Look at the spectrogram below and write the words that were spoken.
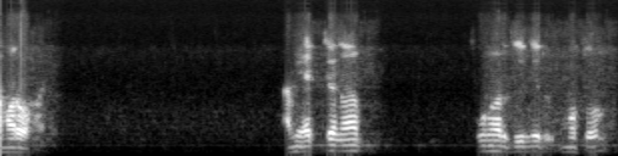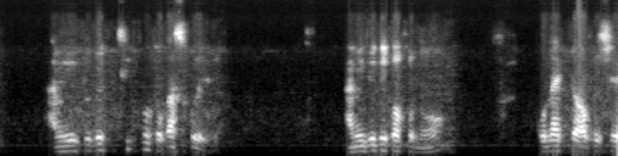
আমারও হয় আমি একটা না পনেরো দিনের মতন আমি ইউটিউবে ঠিক মতো কাজ করি আমি যদি কখনো কোনো একটা অফিসে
